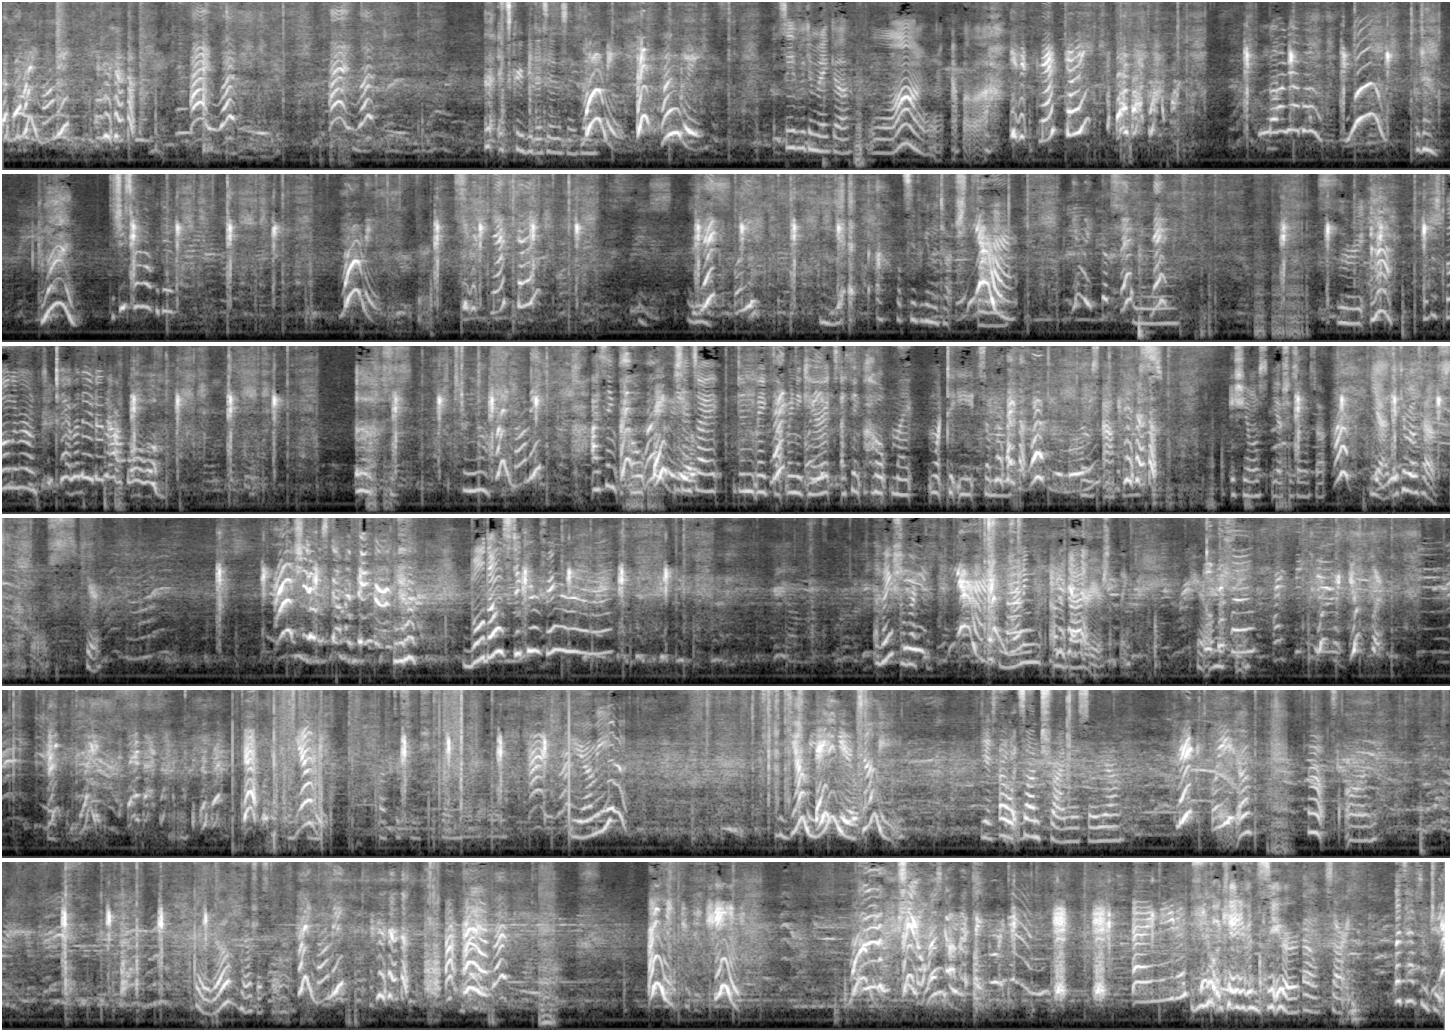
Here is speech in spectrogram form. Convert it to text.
Hi, mommy. I love you. I love you. Uh, it's creepy to say the same thing. Mommy, I'm hungry. Let's see if we can make a long apple. Is it snack time? Long apple! Woo! Go down. Come on. Did she turn off again? Mommy, There. is it snack time? Snack, please. Yeah. Let's see if we can attach Yum. You make the best snack. three. Three. Ah! I just fell on the ground. Contaminated apple. Ugh. It's turning off. Hi, mommy. I think I'm since I didn't make that many carrots, I think Hope might want to eat some of I love you, mommy. those apples. Is she almost? Yeah, she's almost out. Yeah, they can both have some apples. Here. Ah, she almost got my finger. well, don't stick your finger in her mouth. I think she's like running out of battery or something. Here, let me see. I see super duper. Nice play. That looks yummy. have to see if she's going to Yummy. Yummy. Thank in you. tummy. Just Oh, it's on Try Me, so yeah. Next, please. There you go. Now it's on. There we go. Now she'll stay on. Hi, mommy. uh-uh. I need to be changed. Mom, she almost got my finger You know, I can't even see her. Oh, sorry. Let's have some juice.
